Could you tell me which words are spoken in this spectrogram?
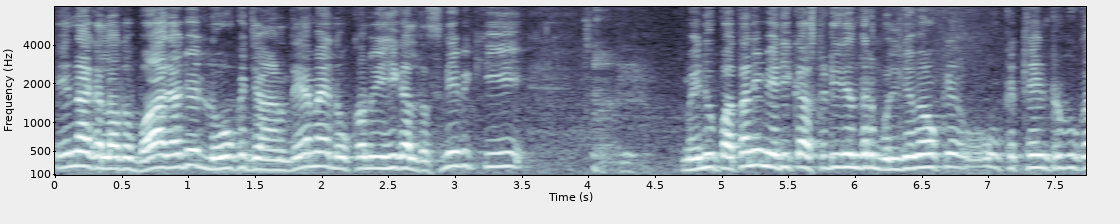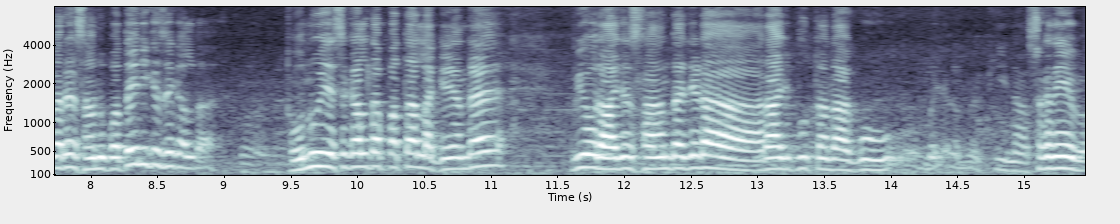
ਇਹਨਾਂ ਗੱਲਾਂ ਤੋਂ ਬਾਅਦ ਆ ਜੋ ਲੋਕ ਜਾਣਦੇ ਆ। ਮੈਂ ਲੋਕਾਂ ਨੂੰ ਇਹੀ ਗੱਲ ਦੱਸਣੀ ਵੀ ਕੀ ਮੈਨੂੰ ਪਤਾ ਨਹੀਂ ਮੇਰੀ ਕਸਟਡੀ ਦੇ ਅੰਦਰ ਮੁਲਜ਼ਮ ਹੈ ਉਹ ਕਿ ਉਹ ਕਿੱਥੇ ਇੰਟਰਵਿਊ ਕਰ ਰਿਹਾ, ਸਾਨੂੰ ਪਤਾ ਹੀ ਨਹੀਂ ਕਿਸੇ ਗੱਲ ਦਾ। ਤੁਹਾਨੂੰ ਇਸ ਗੱਲ ਦਾ ਪਤਾ ਲੱਗ ਜਾਂਦਾ ਹੈ ਵੀ ਉਹ ਰਾਜਸਥਾਨ ਦਾ ਜਿਹੜਾ ਰਾਜਪੂਤਾਂ ਦਾ ਆਗੂ, ਕੀ ਨਾਮ, ਸੁਖਦੇਵ,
